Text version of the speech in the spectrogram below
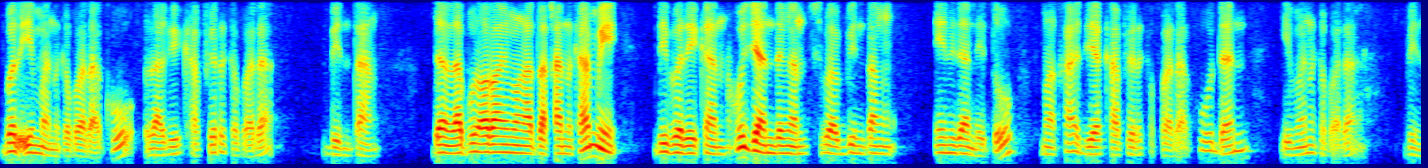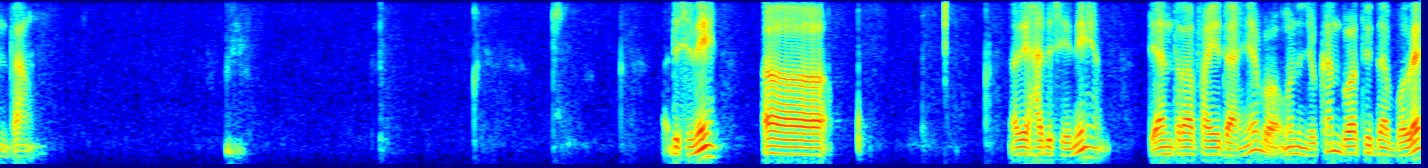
beriman kepadaku, lagi kafir kepada bintang. Dan adapun orang yang mengatakan kami diberikan hujan dengan sebab bintang ini dan itu, maka dia kafir kepadaku dan iman kepada bintang. Di sini uh, dari hadis ini di antara faedahnya bahwa menunjukkan bahwa tidak boleh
